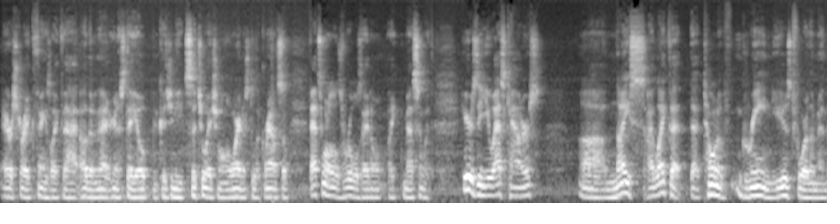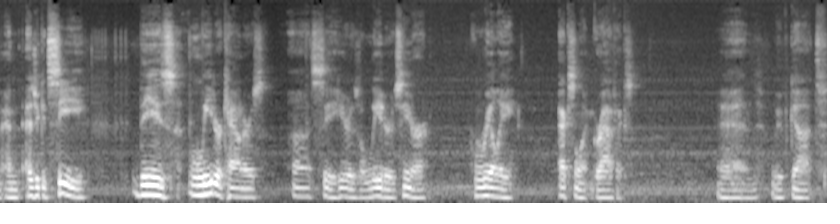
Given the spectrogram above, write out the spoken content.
airstrike, things like that. Other than that, you're going to stay open because you need situational awareness to look around. So that's one of those rules I don't like messing with. Here's the U.S. counters. Uh, nice. I like that, that tone of green used for them. And, and as you can see, these leader counters, uh, let's see, here's the leaders here, really excellent graphics. And we've got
